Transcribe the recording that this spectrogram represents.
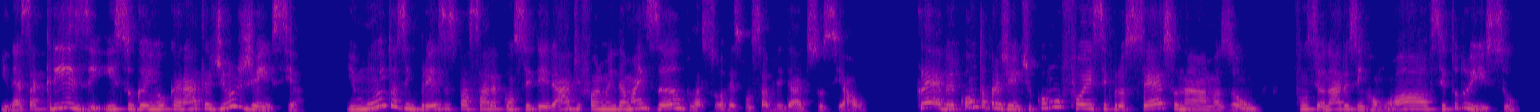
E nessa crise, isso ganhou caráter de urgência, e muitas empresas passaram a considerar de forma ainda mais ampla a sua responsabilidade social. Kleber, conta pra gente como foi esse processo na Amazon, funcionários em home office, tudo isso.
